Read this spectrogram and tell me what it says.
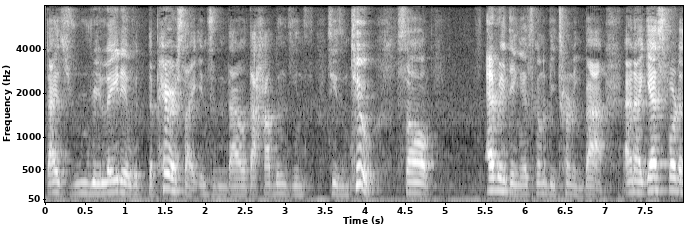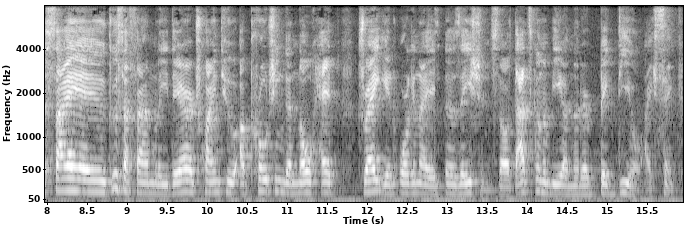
that is related with the parasite incident that, that happens in season two. So everything is going to be turning bad. And I guess for the Saegusa family, they're trying to approaching the no head dragon organization. So that's going to be another big deal, I think.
